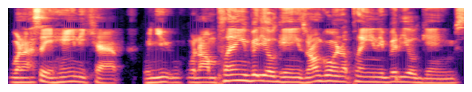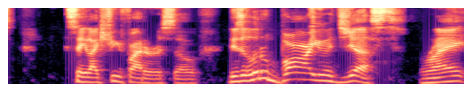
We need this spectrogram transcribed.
when I say handicap, when you when I'm playing video games, when I'm going up playing any video games, say like Street Fighter or so, there's a little bar you adjust, right?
